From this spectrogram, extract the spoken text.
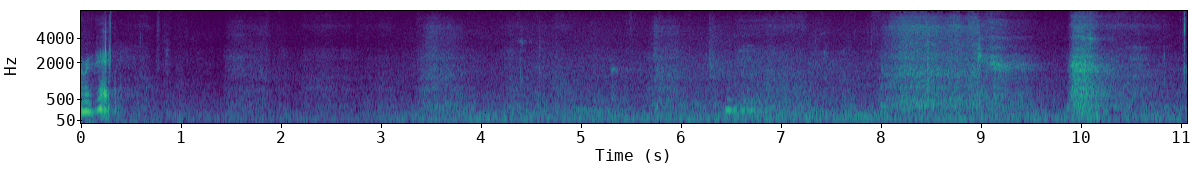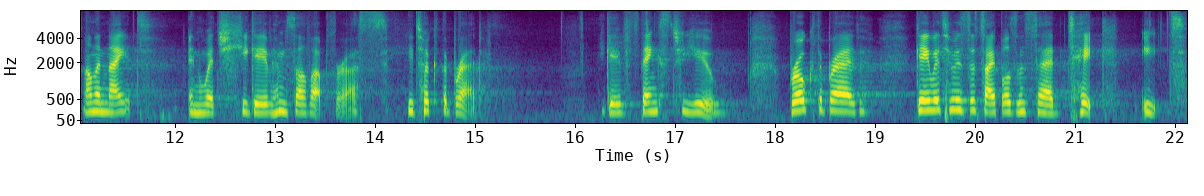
All right. On the night in which he gave himself up for us, he took the bread. He gave thanks to you, broke the bread, gave it to his disciples, and said, Take, eat.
